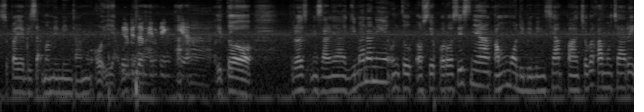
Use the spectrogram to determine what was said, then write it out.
supaya bisa membimbing kamu. Oh iya udah. bisa bimbing ah, ya. itu. Terus misalnya gimana nih untuk osteoporosisnya? Kamu mau dibimbing siapa? Coba kamu cari.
